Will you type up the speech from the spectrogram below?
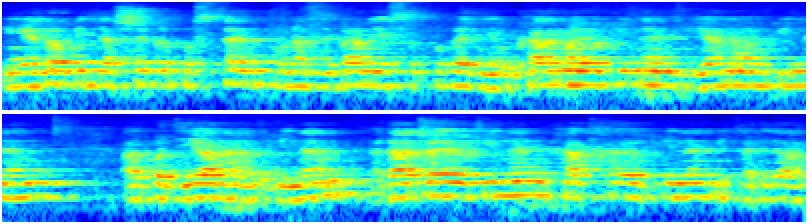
i nie robi dalszego postępu, nazywany jest odpowiednio karma yoginem, dhyana yoginem albo dhyana yoginem, raja yoginem, hatha yoginem itd.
